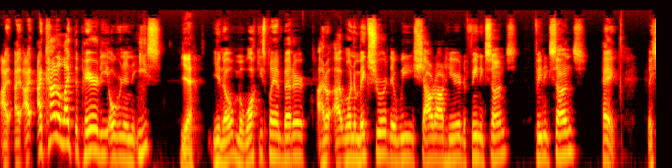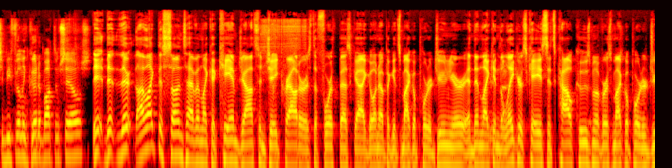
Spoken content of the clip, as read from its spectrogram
I I I, I kind of like the parity over in the East. yeah, You know, Milwaukee's playing better. I don't. I want to make sure that we shout out here the Phoenix Suns. Phoenix Suns. Hey, they should be feeling good about themselves. They- they- I like the Suns having like a Cam Johnson, Jay Crowder as the fourth best guy going up against Michael Porter Jr. And then like in the Lakers case, it's Kyle Kuzma versus Michael Porter Jr.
